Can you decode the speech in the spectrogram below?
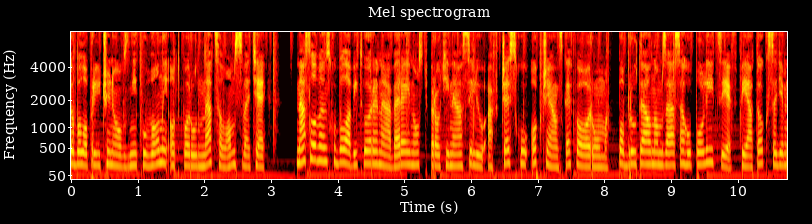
To bolo príčinou vzniku vlny odporu na celom svete. Na Slovensku bola vytvorená verejnosť proti násiliu a v Česku občianske fórum. Po brutálnom zásahu polície v piatok 17.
